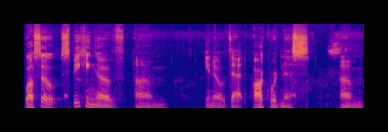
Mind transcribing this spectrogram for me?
Well, so speaking of, um, you know, that awkwardness, um,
